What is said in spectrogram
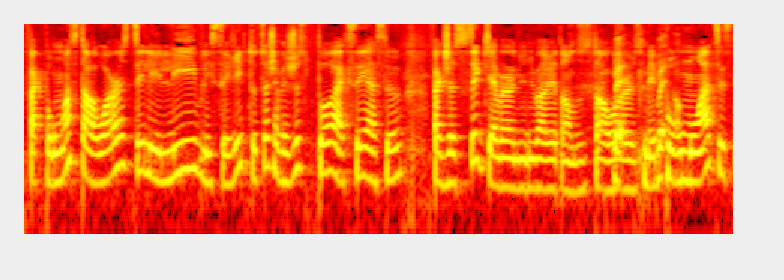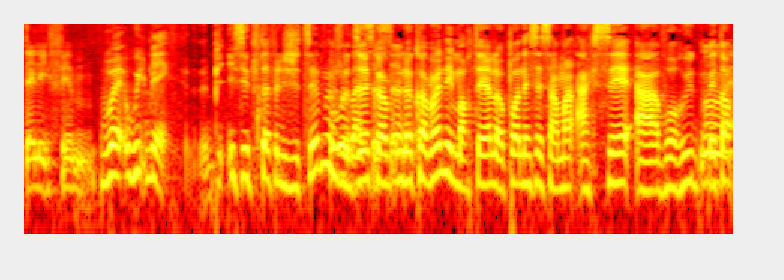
Fait que pour moi, Star Wars, tu sais, les livres, les séries, tout ça, j'avais juste pas accès à ça. Fait que je sais qu'il y avait un univers étendu Star Wars, mais, mais- pour moi, tu sais, c'était les films. Ouais, oui, mais et c'est tout à fait légitime. Oui, je veux ben, dire, comme ça. le commun des mortels a pas nécessairement accès à avoir eu, mettons, ouais.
